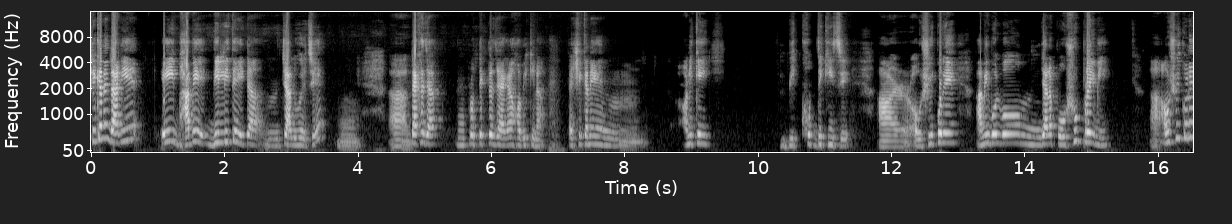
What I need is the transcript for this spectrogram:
সেখানে দাঁড়িয়ে এইভাবে দিল্লিতে এটা চালু হয়েছে। দেখা যাক প্রত্যেকটা জায়গায় হবে কিনা। তাই সেখানে অনেকেই বিক্ষোভ দেখিয়েছে। আর অবশ্যই করে আমি বলব যারা পশুপ্রেমী অবশ্যই করে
